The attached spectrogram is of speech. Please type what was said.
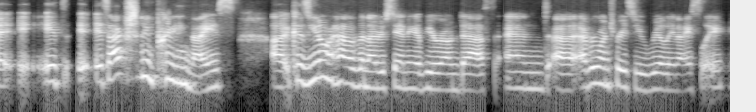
it's it's actually pretty nice because uh, you don't have an understanding of your own death, and uh, everyone treats you really nicely.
